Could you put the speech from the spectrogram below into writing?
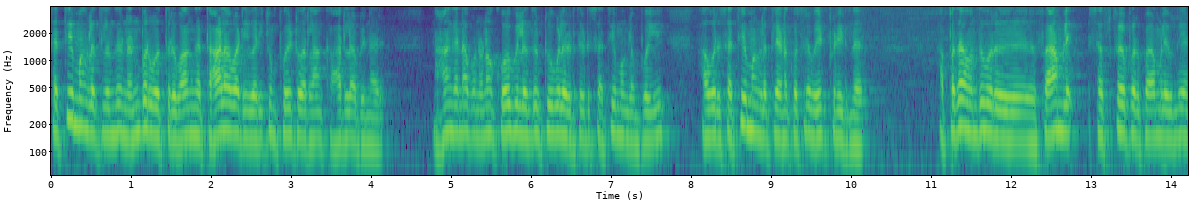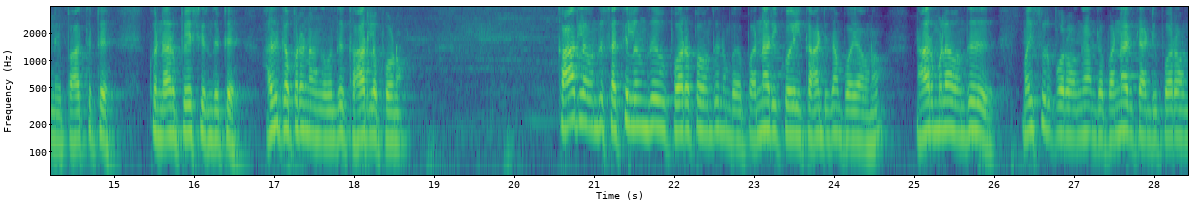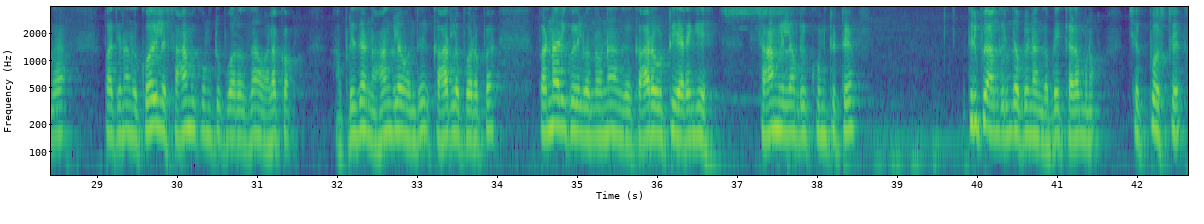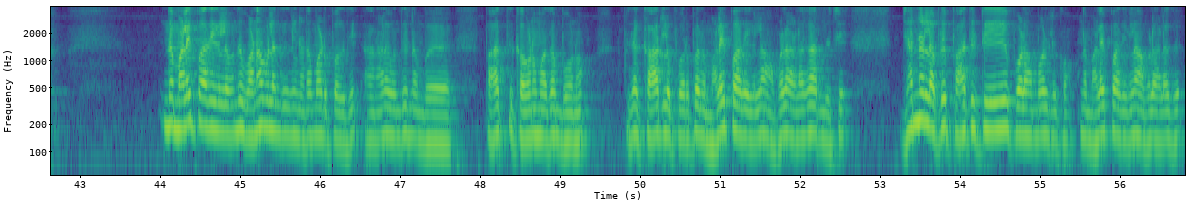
சத்தியமங்கலத்துலேருந்து நண்பர் ஒருத்தர் வாங்க தாளவாடி வரைக்கும் போயிட்டு வரலாம் காரில் அப்படின்னாரு. நாங்கள் என்ன பண்ணோன்னா கோவிலேருந்து டூ வீலர் எடுத்துக்கிட்டு சத்தியமங்கலம் போய் அவர் சத்தியமங்கலத்தில் எனக்கோசரம் வெயிட் பண்ணிட்டு இருந்தார் அப்போ தான் வந்து ஒரு ஃபேமிலி சப்ஸ்கிரைபர் ஃபேமிலி வந்து என்னை பார்த்துட்டு கொஞ்ச நேரம் பேசியிருந்துட்டு அதுக்கப்புறம் நாங்கள் வந்து காரில் போனோம். காரில் வந்து சத்திலேருந்து போகிறப்ப வந்து நம்ம பண்ணாரி கோயில் தாண்டி தான் போயாகணும். நார்மலாக வந்து மைசூர் போகிறவங்க அந்த பண்ணாரி தாண்டி போகிறவங்க பார்த்திங்கன்னா அந்த கோயிலில் சாமி கும்பிட்டு போகிறது தான் வழக்கம். அப்படி தான் நாங்களும் வந்து காரில் போகிறப்ப பண்ணாரி கோயில் வந்தோடனே அங்கே காரை விட்டு இறங்கி சாமியெல்லாம் அப்படியே கும்பிட்டுட்டு திருப்பி அங்கேருந்து அப்படியே நாங்கள் அப்படியே கிளம்புனோம். Check post. இந்த மலைப்பாதைகளில் வந்து வனவிலங்குகள் நடமாடு பகுதி. அதனால் வந்து நம்ம பார்த்து கவனமாக தான் போகணும் அப்படி தான் காரில் போகிறப்ப அந்த மலைப்பாதைகள்லாம் அவ்வளோ அழகாக இருந்துச்சு. ஜன்னல் அப்படியே பார்த்துட்டே போகலாம் போல் இருக்கும். அந்த மலைப்பாதைகள்லாம் அவ்வளோ அழகு.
